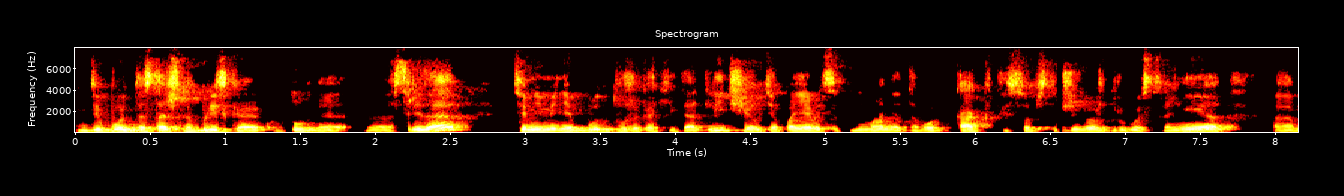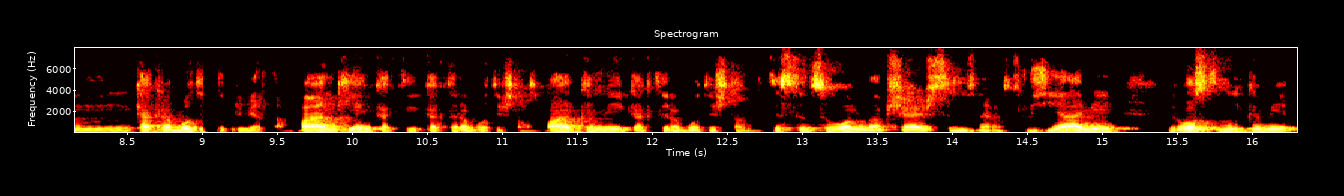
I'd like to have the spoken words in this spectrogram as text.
где будет достаточно близкая культурная э, среда, тем не менее, будут уже какие-то отличия, у тебя появится понимание того, как ты, собственно, живешь в другой стране, эм, как работает, например, там, банкинг, как ты, как ты работаешь там с банками, как ты работаешь там дистанционно, общаешься, не знаю, с друзьями, родственниками,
